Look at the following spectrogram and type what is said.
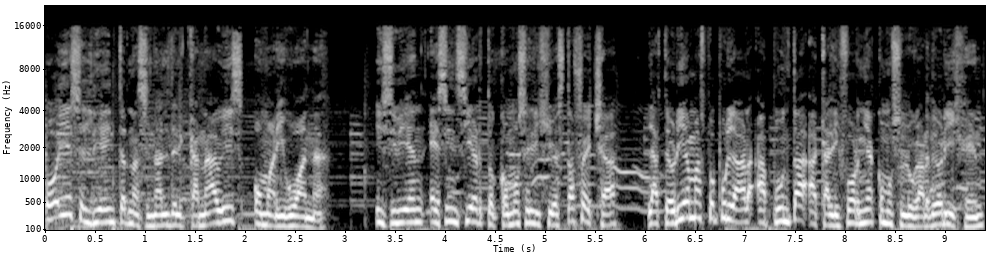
Hoy es el Día Internacional del Cannabis o Marihuana. Y si bien es incierto cómo se eligió esta fecha, la teoría más popular apunta a California como su lugar de origen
